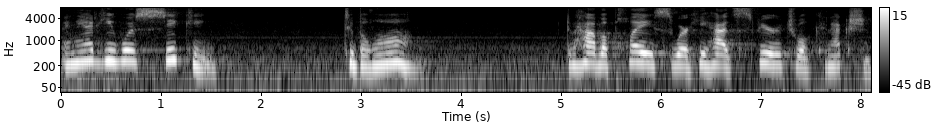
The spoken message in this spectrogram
And yet he was seeking to belong, to have a place where he had spiritual connection.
